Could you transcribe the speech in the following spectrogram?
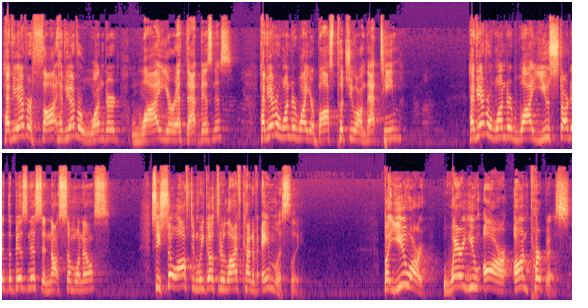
Have you ever thought, have you ever wondered why you're at that business? Have you ever wondered why your boss put you on that team? Have you ever wondered why you started the business and not someone else? See, so often we go through life kind of aimlessly. But you are where you are on purpose.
